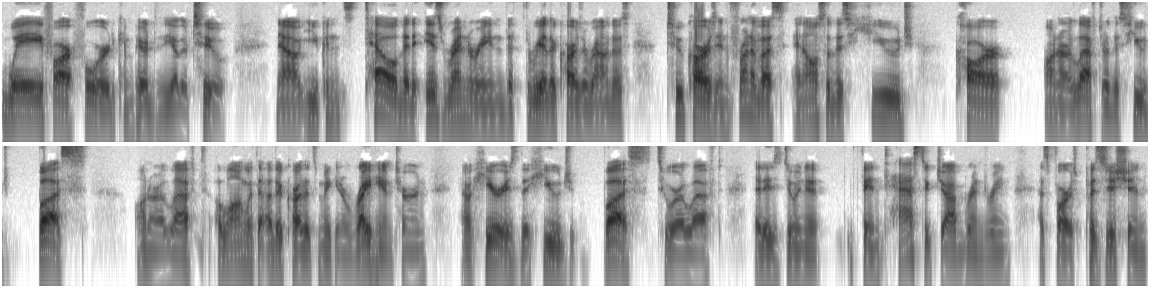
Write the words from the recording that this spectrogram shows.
way far forward compared to the other two. Now you can tell that it is rendering the three other cars around us, two cars in front of us and also this huge car on our left or this huge bus on our left along with the other car that's making a right hand turn. Now here is the huge bus to our left that is doing a fantastic job rendering as far as position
